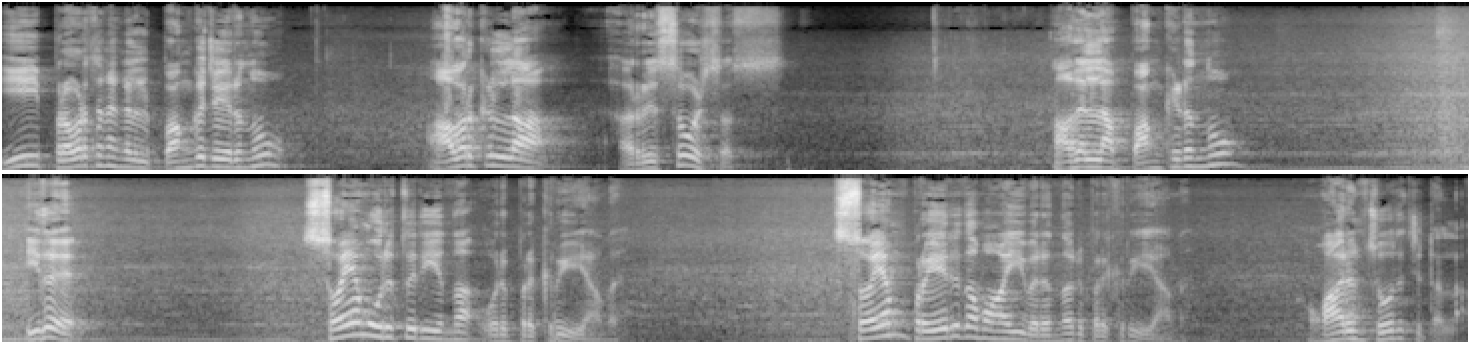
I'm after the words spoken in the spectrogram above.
ഈ പ്രവർത്തനങ്ങളിൽ പങ്കുചേരുന്നു. അവർക്കുള്ള റിസോഴ്സസ് അതെല്ലാം പങ്കിടുന്നു. ഇത് സ്വയം ഉരുത്തിരിയുന്ന ഒരു പ്രക്രിയയാണ്. സ്വയം പ്രേരിതമായി വരുന്ന ഒരു പ്രക്രിയയാണ്. ആരും ചോദിച്ചിട്ടല്ല.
